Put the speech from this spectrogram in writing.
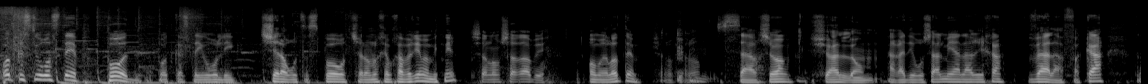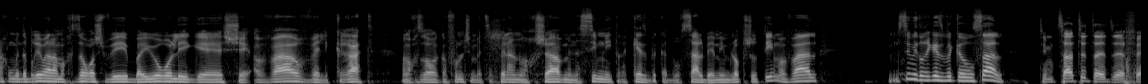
פודקאסט יורוסטפ, פוד, פודקאסט היורוליג של ערוץ הספורט. שלום לכם חברים, עמית ניר. שלום שרבי. עומר לוטם. שלום שלום. סער שוהם. שלום. ארד ירושלמי על העריכה ועל ההפקה. אנחנו מדברים על המחזור השביעי ביורוליג אה, שעבר, ולקראת המחזור הכפול שמצפה לנו עכשיו, מנסים להתרכז בכדורסל בימים לא פשוטים, אבל מנסים להתרכז בכדורסל. תמצתת את זה יפה.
